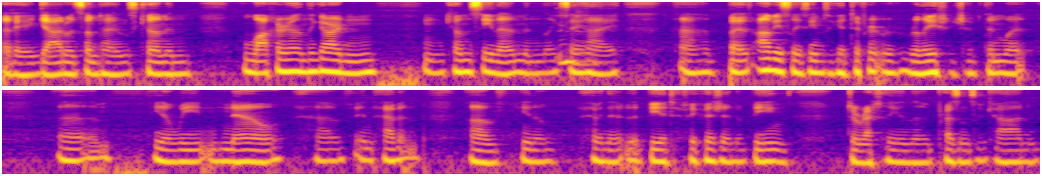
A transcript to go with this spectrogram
okay, God would sometimes come and walk around the garden and come see them and like say Mhm. hi. Uh, but it obviously seems like a different r- relationship than what um, you know we now have in heaven. Of you know having the, the beatific vision of being directly in the presence of God and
